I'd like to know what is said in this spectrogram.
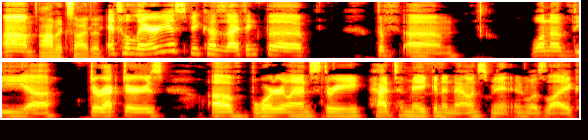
um I'm excited. it's hilarious because I think the the um one of the uh directors of Borderlands 3 had to make an announcement and was like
